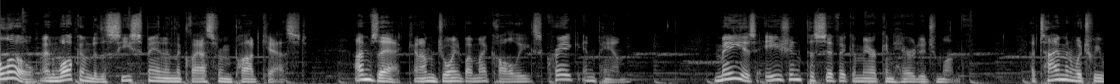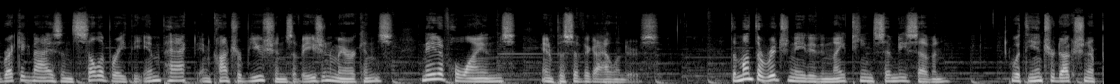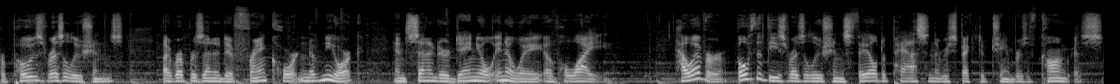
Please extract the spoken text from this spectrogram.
Hello, and welcome to the C SPAN in the Classroom podcast. I'm Zach, and I'm joined by my colleagues Craig and Pam. May is Asian Pacific American Heritage Month, a time in which we recognize and celebrate the impact and contributions of Asian Americans, Native Hawaiians, and Pacific Islanders. The month originated in 1977 with the introduction of proposed resolutions by Representative Frank Horton of New York and Senator Daniel Inouye of Hawaii. However, both of these resolutions failed to pass in the respective chambers of Congress.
